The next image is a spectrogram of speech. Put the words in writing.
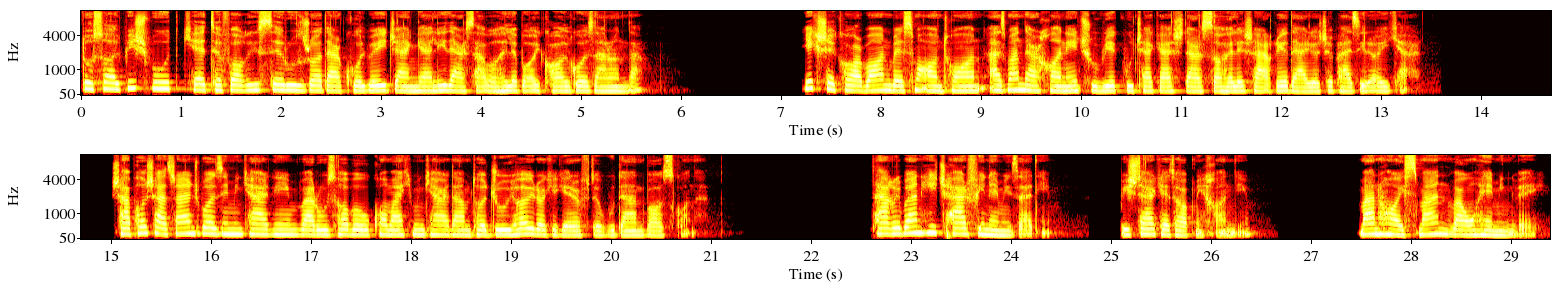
دو سال پیش بود که اتفاقی سه روز را در کلبه جنگلی در سواحل بایکال گذراندم. یک شکاربان به اسم آنتوان از من در خانه چوبی کوچکش در ساحل شرقی دریاچه پذیرایی کرد. شبها شطرنج بازی می کردیم و روزها به او کمک می کردم تا جویهایی را که گرفته بودند باز کند. تقریبا هیچ حرفی نمی زدیم. بیشتر کتاب می خواندیم. من هایسمن و او همینگوی.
